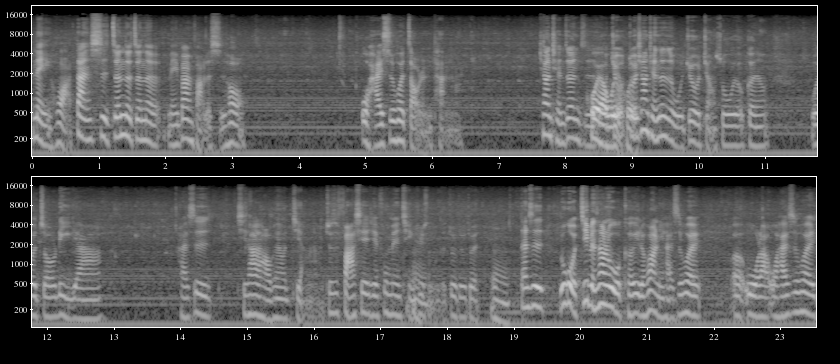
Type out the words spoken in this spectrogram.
内化，但是真的真的没办法的时候，我还是会找人谈啊。像前阵子我就，会啊，对，像前阵子我就讲说，我有跟我的妯娌呀。还是其他的好朋友讲啊，就是发泄一些负面情绪什么的，嗯、对对对，嗯。但是如果基本上如果可以的话，你还是会，呃，我啦，我还是会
